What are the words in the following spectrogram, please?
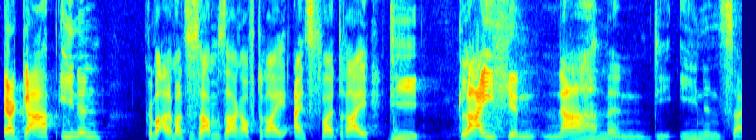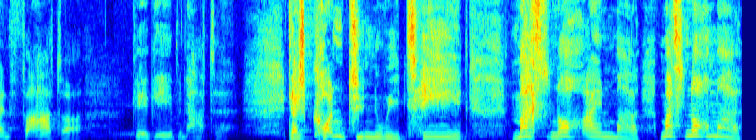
er gab ihnen, können wir alle mal zusammen sagen, auf drei, eins, zwei, drei, die gleichen Namen, die ihnen sein Vater gegeben hatte. Das ist Kontinuität. Mach's noch einmal, mach's noch mal,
